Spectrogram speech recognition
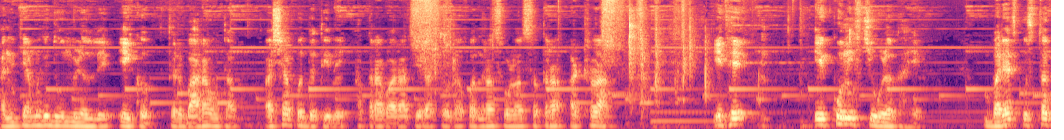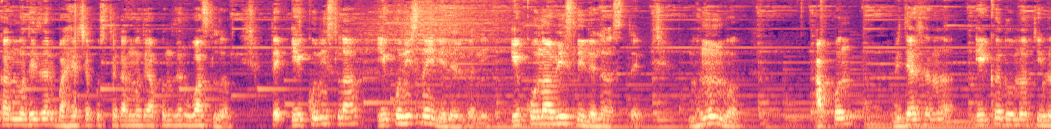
आणि त्यामध्ये दोन मिळवले एक तर बारा होता. अशा पद्धतीने अकरा बारा तेरा चौदा पंधरा सोळा सतरा अठरा इथे एकोणीसची ओळख आहे. बऱ्याच पुस्तकांमध्ये जर बाहेरच्या पुस्तकांमध्ये आपण जर वाचलं तर एकोणीसला एकोणीस नाही लिहिलेलं त्यांनी एकोणावीस लिहिलेलं असते म्हणून मग आपण विद्यार्थ्यांना एक दोन तीन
